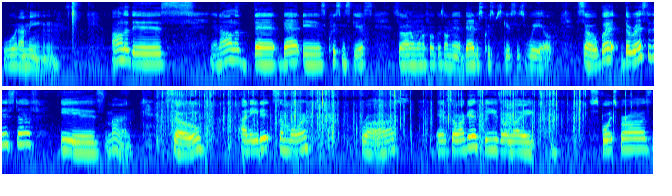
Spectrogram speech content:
what I mean. All of this and all of that, that is Christmas gifts. So I don't want to focus on that. That is Christmas gifts as well. So, but the rest of this stuff is mine. So I needed some more bras. And so I guess these are like sports bras,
